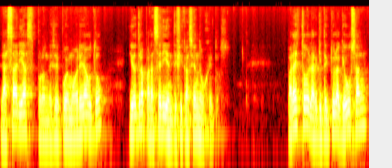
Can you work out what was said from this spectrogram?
las áreas por donde se puede mover el auto y otra para hacer identificación de objetos. Para esto, la arquitectura que usan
